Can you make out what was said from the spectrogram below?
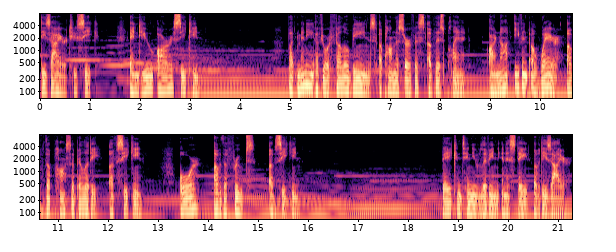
desire to seek, and you are seeking. But many of your fellow beings upon the surface of this planet are not even aware of the possibility of seeking or of the fruits of seeking. They continue living in a state of desire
